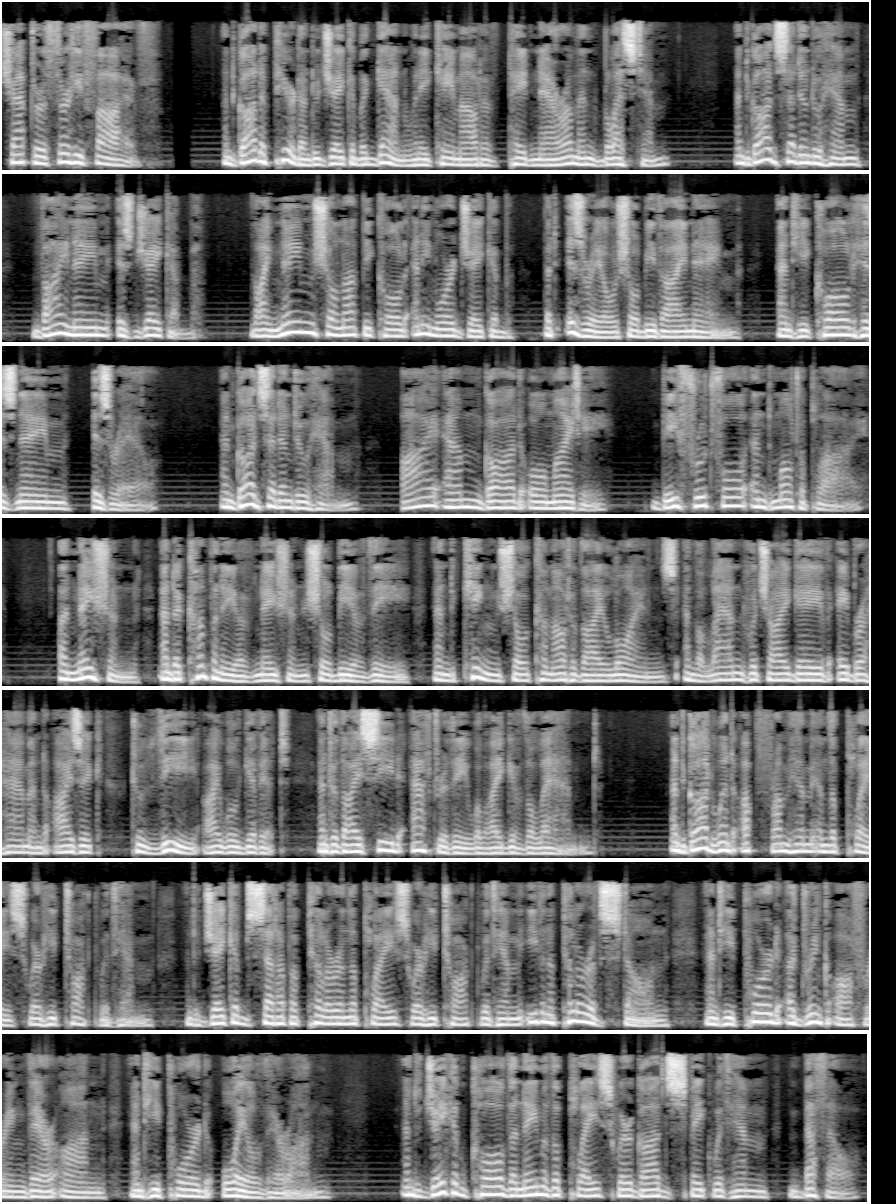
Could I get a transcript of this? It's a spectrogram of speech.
Chapter 35 And God appeared unto Jacob again when he came out of Padanaram, and blessed him. And God said unto him, Thy name is Jacob. Thy name shall not be called any more Jacob, but Israel shall be thy name. And he called his name Israel. And God said unto him, I am God Almighty. Be fruitful and multiply. A nation and a company of nations shall be of thee, and kings shall come out of thy loins, and the land which I gave Abraham and Isaac, to thee I will give it, and to thy seed after thee will I give the land. And God went up from him in the place where he talked with him, and Jacob set up a pillar in the place where he talked with him, even a pillar of stone, and he poured a drink offering thereon, and he poured oil thereon. And Jacob called the name of the place where God spake with him Bethel.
